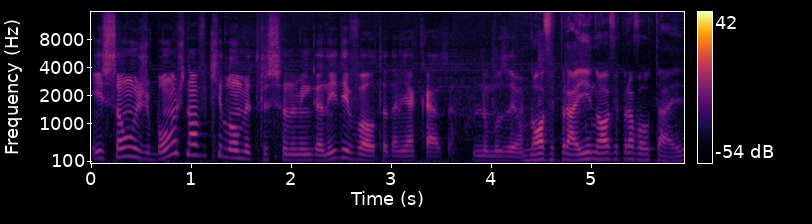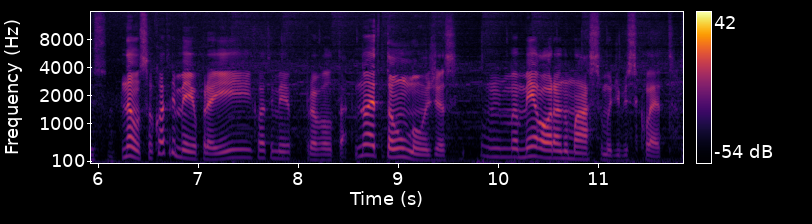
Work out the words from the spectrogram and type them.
E são uns bons 9 quilômetros, se eu não me engano, ida e volta da minha casa no museu. 9 pra ir, 9 pra voltar, é isso? Não, são 4,5 pra ir e 4,5 pra voltar. Não é tão longe assim. Uma meia hora no máximo de bicicleta.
